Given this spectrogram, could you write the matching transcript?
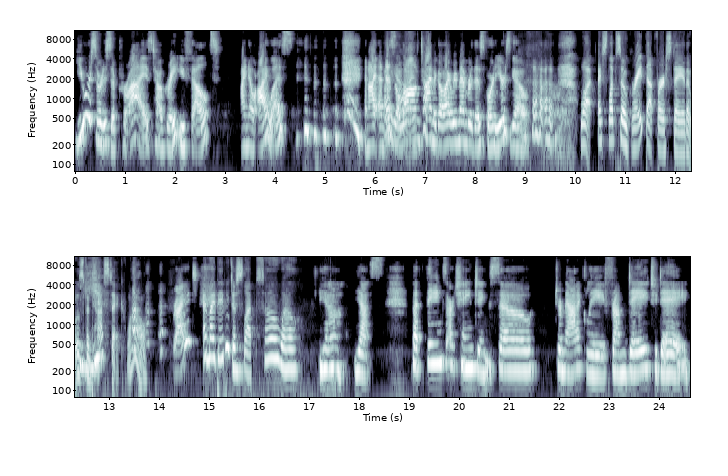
you were sort of surprised how great you felt. I know I was. and I and this oh, is a oh, long time ago. I remember this 40 years ago. well, I slept so great that first day. That was fantastic. wow. right? And my baby just mm. slept so well. Yeah. Yes. But things are changing so dramatically from day to day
